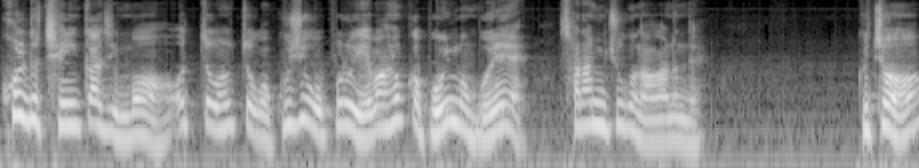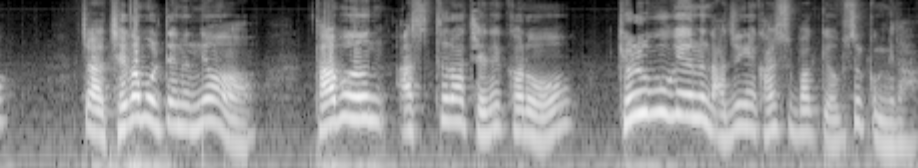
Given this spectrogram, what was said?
콜드 체인까지 뭐 어쩌고 어쩌고 95% 예방 효과 보이면 뭐해? 사람이 죽어 나가는데. 그쵸? 자 제가 볼 때는요 답은 아스트라제네카로 결국에는 나중에 갈 수밖에 없을 겁니다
